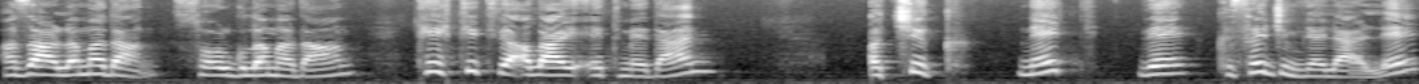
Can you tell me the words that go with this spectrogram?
azarlamadan, sorgulamadan, tehdit ve alay etmeden açık, net ve kısa cümlelerle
